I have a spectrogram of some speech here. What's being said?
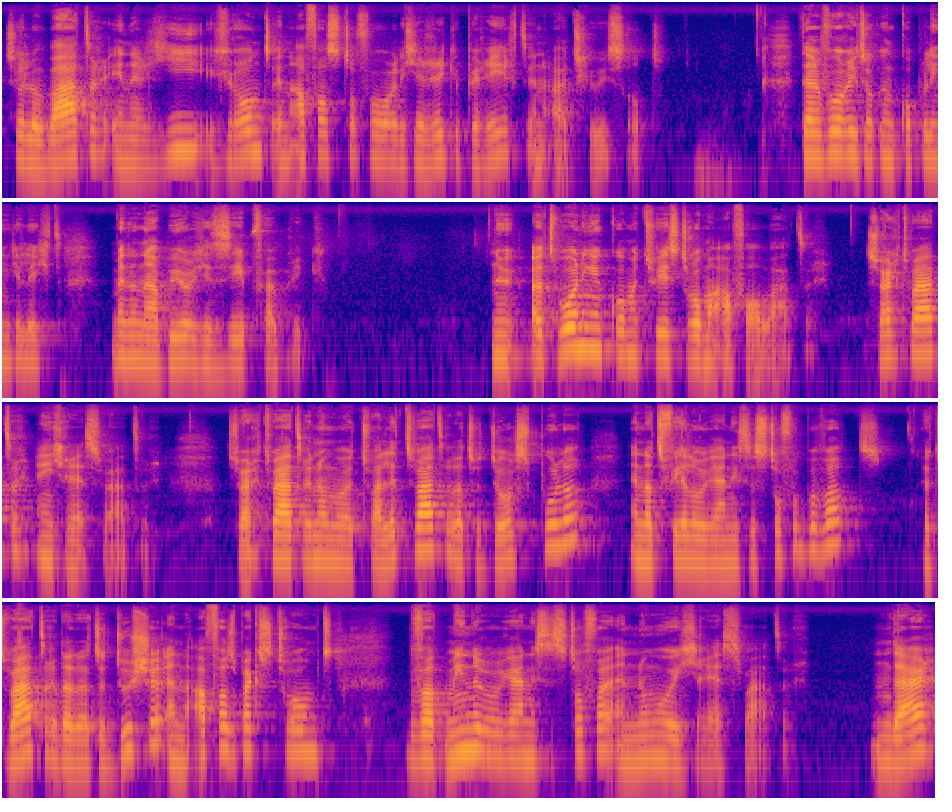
zullen water, energie, grond en afvalstoffen worden gerecupereerd en uitgewisseld. Daarvoor is ook een koppeling gelegd met een naburige zeepfabriek. Nu, uit woningen komen twee stromen afvalwater: zwartwater en grijswater. Zwartwater noemen we toiletwater dat we doorspoelen en dat veel organische stoffen bevat. Het water dat uit de douche en de afwasbak stroomt, bevat minder organische stoffen en noemen we grijswater. En daar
